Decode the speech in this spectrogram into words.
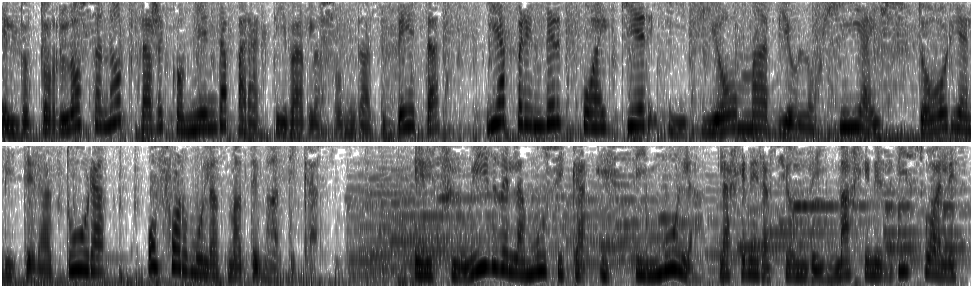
el Dr. Lozanov la recomienda para activar las ondas beta y aprender cualquier idioma, biología, historia, literatura o fórmulas matemáticas. El fluir de la música estimula la generación de imágenes visuales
